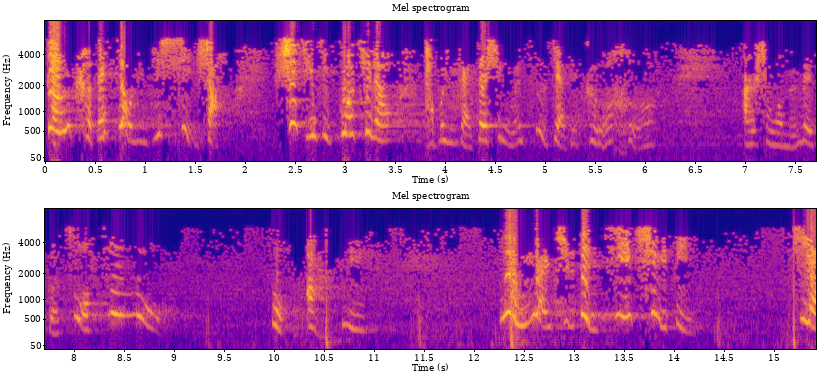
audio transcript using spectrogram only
更刻在小林的心上。事情已经过去了，他不应该再是你们之间的隔阂，而是我们那个做父母、做儿女永远值得汲取的教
